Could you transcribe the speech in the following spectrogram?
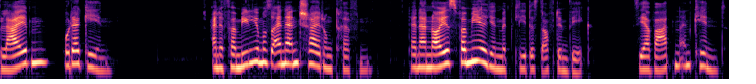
Bleiben oder gehen. Eine Familie muss eine Entscheidung treffen, denn ein neues Familienmitglied ist auf dem Weg. Sie erwarten ein Kind.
